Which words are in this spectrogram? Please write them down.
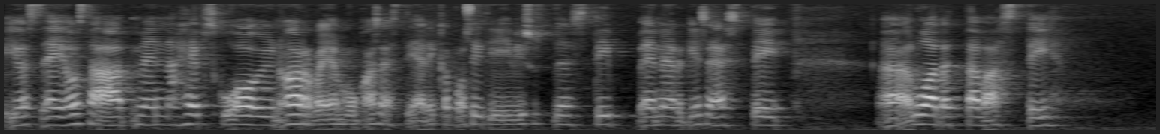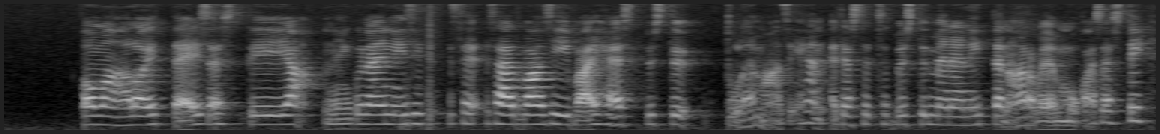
jos ei osaa mennä Hepsku Oyn arvojen mukaisesti, eli positiivisesti, energisesti, luotettavasti, oma-aloitteisesti ja niin kuin näin, niin sit se, sä et vaan siinä vaiheessa pysty tulemaan siihen, että jos et sä pysty menemään niiden arvojen mukaisesti,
